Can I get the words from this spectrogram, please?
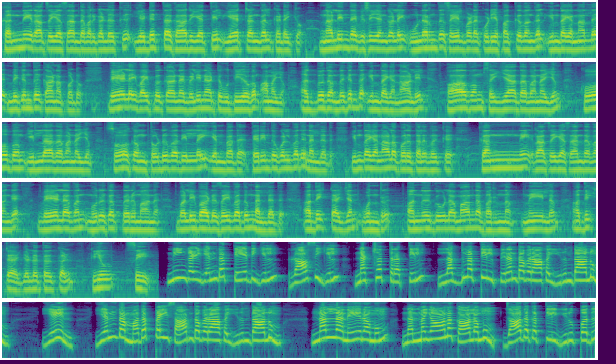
கன்னி ராசியை சார்ந்தவர்களுக்கு எடுத்த காரியத்தில் ஏற்றங்கள் கிடைக்கும். நலிந்த விஷயங்களை உணர்ந்து செயல்படக்கூடிய பக்குவங்கள் இன்றைய நாளில் மிகுந்து காணப்படும். வேலை வாய்ப்புக்கான வெளிநாட்டு உத்தியோகம் அமையும். அற்புதம் மிகுந்த இன்றைய நாளில் பாவம் செய்யாதவனையும் கோபம் இல்லாதவனையும் சோகம் தொடுவதில்லை என்பதை தெரிந்து கொள்வது நல்லது. இன்றைய நாளை பொறுத்தளவுக்கு கன்னி ராசியை சேர்ந்தவங்க வேலவன் முருகப் பெருமான வழிபாடு செய்வதும் நல்லது. அதிர்ஷ்ட எண் ஒன்று அனுகூலமான வர்ணம் நீளம் அதிர்ஷ்ட எழுத்துக்கள் கியூ சி. நீங்கள் எந்த தேதியில் ராசியில் நட்சத்திரத்தில் லக்னத்தில் பிறந்தவராக இருந்தாலும் ஏன் எந்த மதத்தை சார்ந்தவராக இருந்தாலும் நல்ல நேரமும் நன்மையான காலமும் ஜாதகத்தில் இருப்பது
